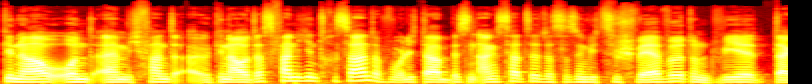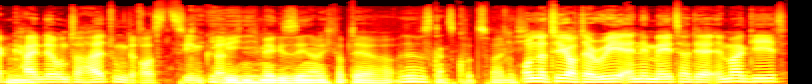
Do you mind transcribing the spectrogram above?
Genau, und ähm, ich fand, äh, genau das fand ich interessant, obwohl ich da ein bisschen Angst hatte, dass das irgendwie zu schwer wird und wir da keine Unterhaltung daraus ziehen können. nicht mehr gesehen, aber ich glaube, der, der ist ganz kurzweilig. Und natürlich auch der Reanimator, der immer geht.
